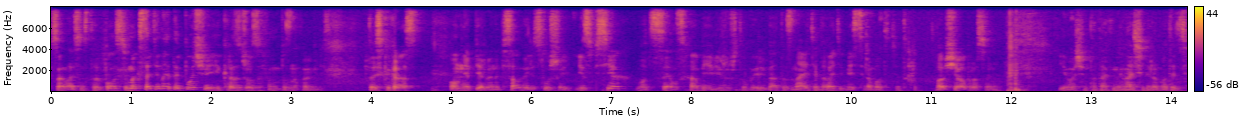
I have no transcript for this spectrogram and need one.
Согласен с тобой полностью. Мы, кстати, на этой почве и как раз с Джозефом познакомились. То есть как раз он мне первый написал, говорит, слушай, из всех, вот Sales Hub я вижу, что вы, ребята, знаете, давайте вместе работать. Я такой, вообще вопросов нет. И, в общем-то, так мы и начали работать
